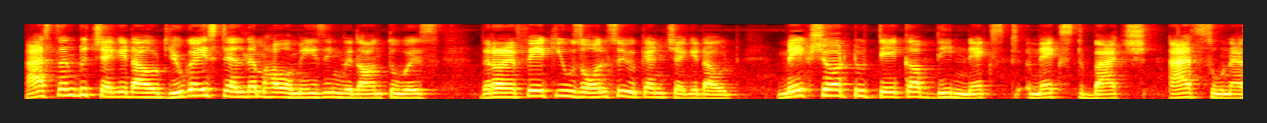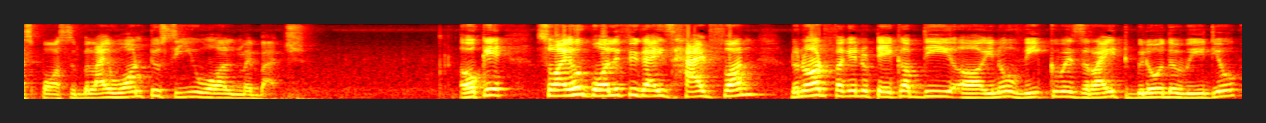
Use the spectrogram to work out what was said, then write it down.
Ask them to check it out. You guys tell them how amazing Vedantu is. There are FAQs also, you can check it out. Make sure to take up the next next batch as soon as possible. I want to see you all in my batch okay so i hope all of you guys had fun. Do not forget to take up the uh, you know V Quiz right below the video.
